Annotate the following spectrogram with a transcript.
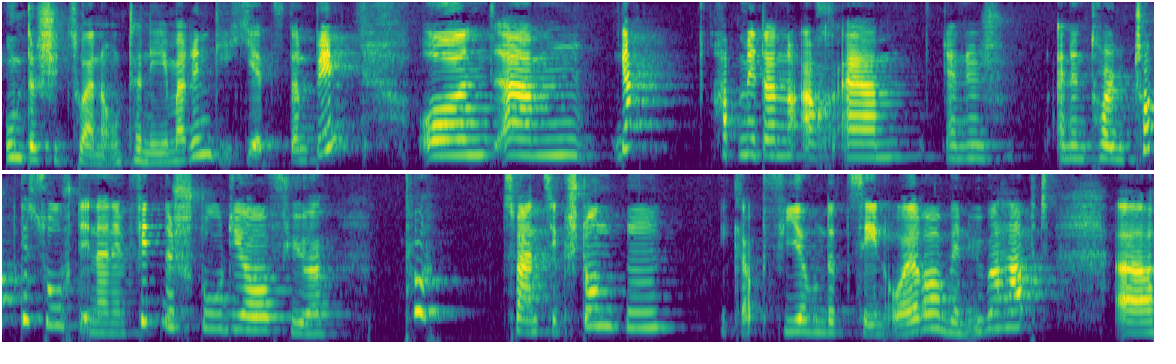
Unterschied zu einer Unternehmerin, die ich jetzt dann bin. Und ähm, ja, habe mir dann auch ähm, eine, einen tollen Job gesucht in einem Fitnessstudio für puh, 20 Stunden, ich glaube 410 Euro, wenn überhaupt. Äh,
